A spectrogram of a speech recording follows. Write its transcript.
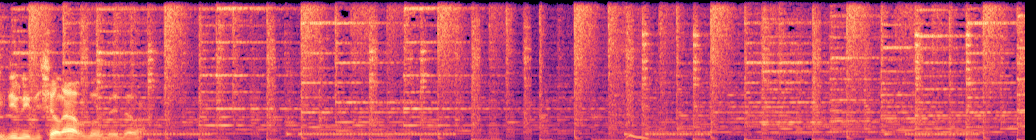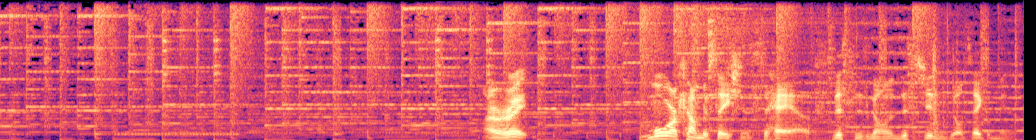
She do need to chill out a little bit though. All right. More conversations to have. This is going to this shit is gonna take a minute.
